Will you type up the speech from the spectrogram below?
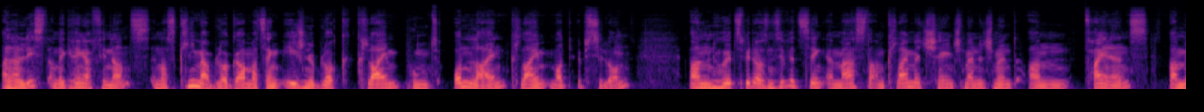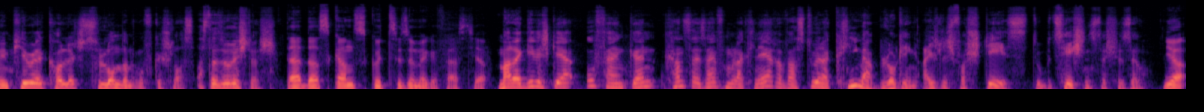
Analyst an der geringer Finanz en als Klimablogger mat segem egene Blog climb.online climb mat y an huet 2017 ein Master am Climate Change Management an Finance am Imperial College zu London aufgeschlossen. Ist das so richtig? Da das ganz gut zur Summe gefasst, ja. Mal da gebe ich gerne aufhängen. Kannst du uns einfach mal erklären, was du in der Klimablogging eigentlich verstehst? Du bezeichnest das für so. Ja,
